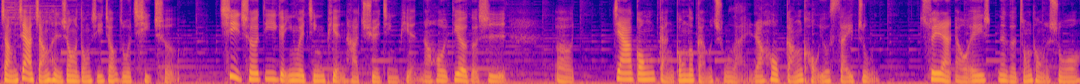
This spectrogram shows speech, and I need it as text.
涨价涨很凶的东西叫做汽车。汽车第一个因为晶片它缺晶片，然后第二个是呃加工赶工都赶不出来，然后港口又塞住。虽然 LA 那个总统说，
